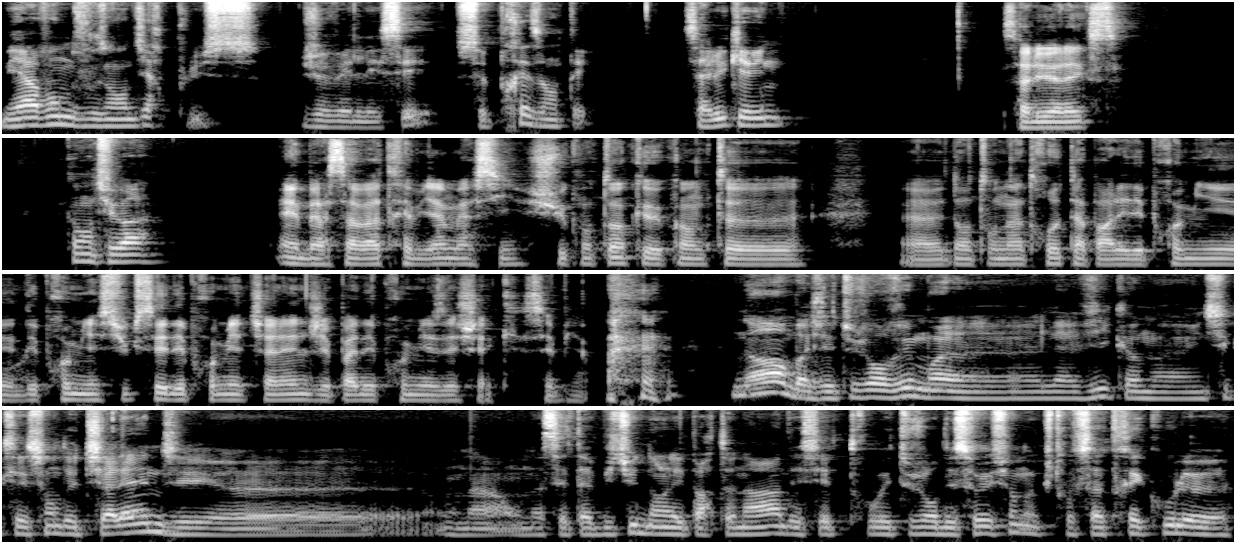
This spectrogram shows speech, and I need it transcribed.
Mais avant de vous en dire plus, je vais le laisser se présenter. Salut Kevin Salut Alex. Comment tu vas? Eh ben ça va très bien, merci. Je suis content que quand euh, euh, dans ton intro, tu as parlé des premiers, des premiers succès, des premiers challenges et pas des premiers échecs. C'est bien. non, bah, j'ai toujours vu moi la vie comme une succession de challenges et euh, on, a, on a cette habitude dans les partenariats d'essayer de trouver toujours des solutions. Donc je trouve ça très cool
